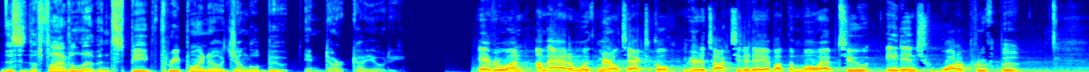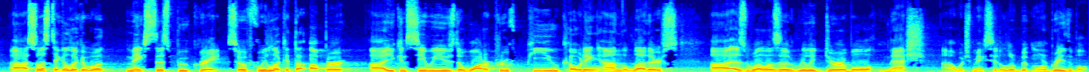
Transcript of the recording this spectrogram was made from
This is the 511 Speed 3.0 Jungle Boot in Dark Coyote. Hey everyone, I'm Adam with Merrell Tactical. I'm here to talk to you today about the Moab 2 8 inch waterproof boot. Uh, so let's take a look at what makes this boot great. So if we look at the upper, uh, you can see we used a waterproof PU coating on the leathers, uh, as well as a really durable mesh, uh, which makes it a little bit more breathable.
